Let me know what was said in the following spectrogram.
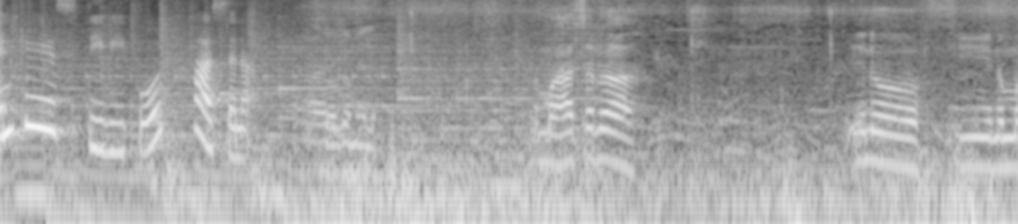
NKS TV four Hassan. ನಮ್ಮ ಹಾಸನ ಏನು ಈ ನಮ್ಮ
